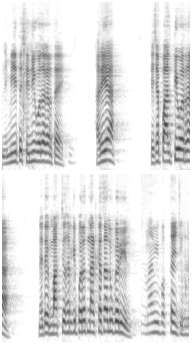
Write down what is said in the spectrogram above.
आणि मी इथं शनी गोला करताय. अरे या त्याच्या पालतीवर राहा. नाही तर मागच्यासारखी परत नाटकं चालू करील. ना मी बघताय तिकडं.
